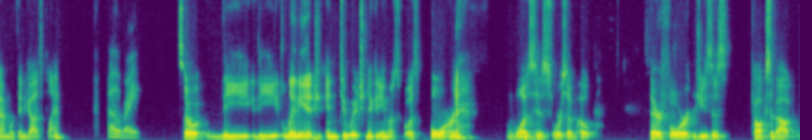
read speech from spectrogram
I'm within God's plan. Oh, right. So the the lineage into which Nicodemus was born was his source of hope. Therefore, Jesus talks about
